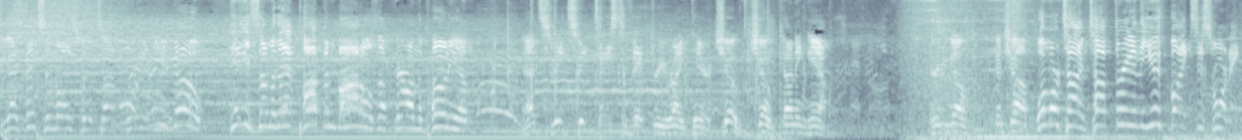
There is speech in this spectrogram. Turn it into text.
You guys make some noise for the top three. There you go. Get you some of that popping bottles up here on the podium. That's sweet, sweet taste of victory right there. Joe, Joe Cunningham. There you go. Good job. One more time. Top three in the youth bikes this morning.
